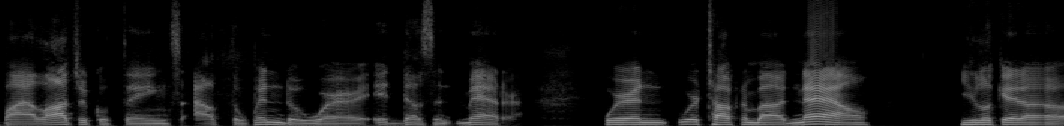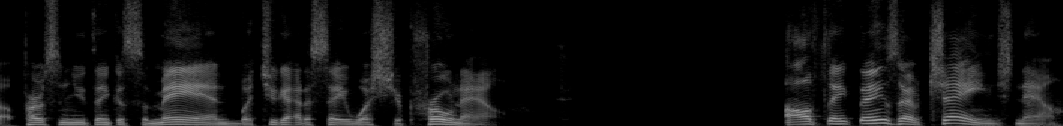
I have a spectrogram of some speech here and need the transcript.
biological things out the window where it doesn't matter. We're in, we're talking about now you look at a person you think is a man, but you got to say, what's your pronoun? All think things have changed now.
